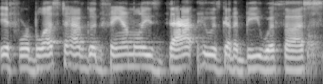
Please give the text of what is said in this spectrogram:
if we're blessed to have good families, that who is going to be with us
